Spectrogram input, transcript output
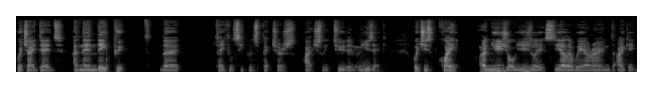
which I did, and then they put the title sequence pictures actually to the mm-hmm. music, which is quite unusual. Usually, it's the other way around. I get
